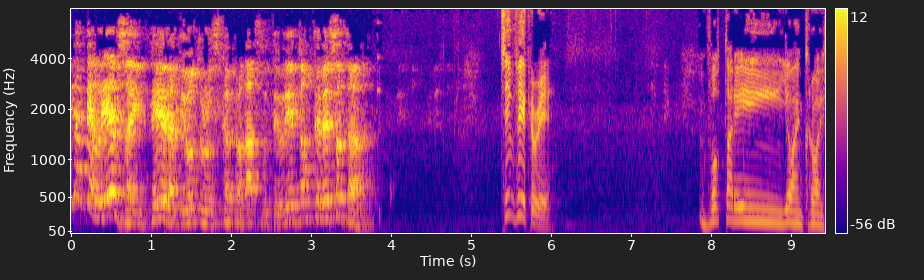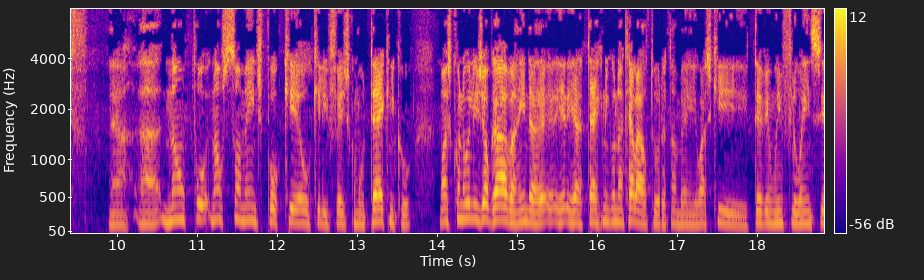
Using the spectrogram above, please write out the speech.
e, a beleza inteira de outros campeonatos do Tele, então Tele Santana. Tim Vickery. Votarei em Johan Cruyff. Né? Uh, não, por, não somente porque o que ele fez como técnico, mas quando ele jogava ainda, ele era técnico naquela altura também. Eu acho que teve uma influência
